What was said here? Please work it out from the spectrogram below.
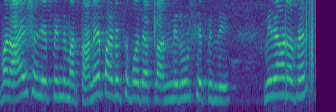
మరి ఆయుష చెప్పింది మరి తనే పాటించకపోతే అట్లా అన్ని రూల్స్ చెప్పింది. మీరేమంటారు ఫ్రెండ్స్?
